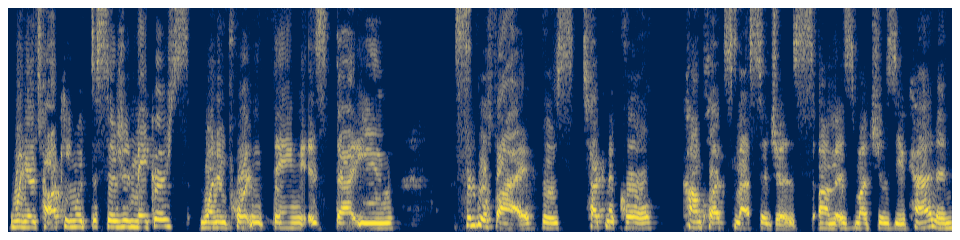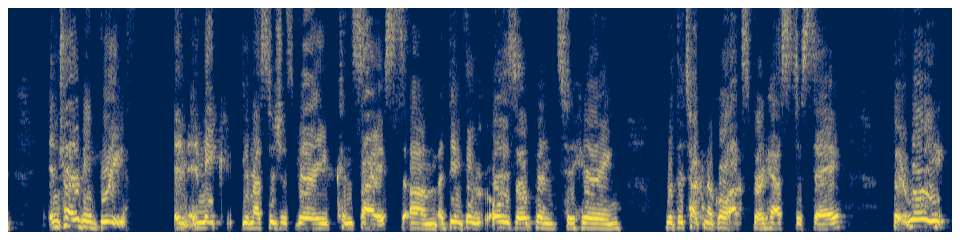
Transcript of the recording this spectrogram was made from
when you're talking with decision makers, one important thing is that you simplify those technical, complex messages um, as much as you can and, and try to be brief and, and make your messages very concise. Um, I think they're always open to hearing what the technical expert has to say but really,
